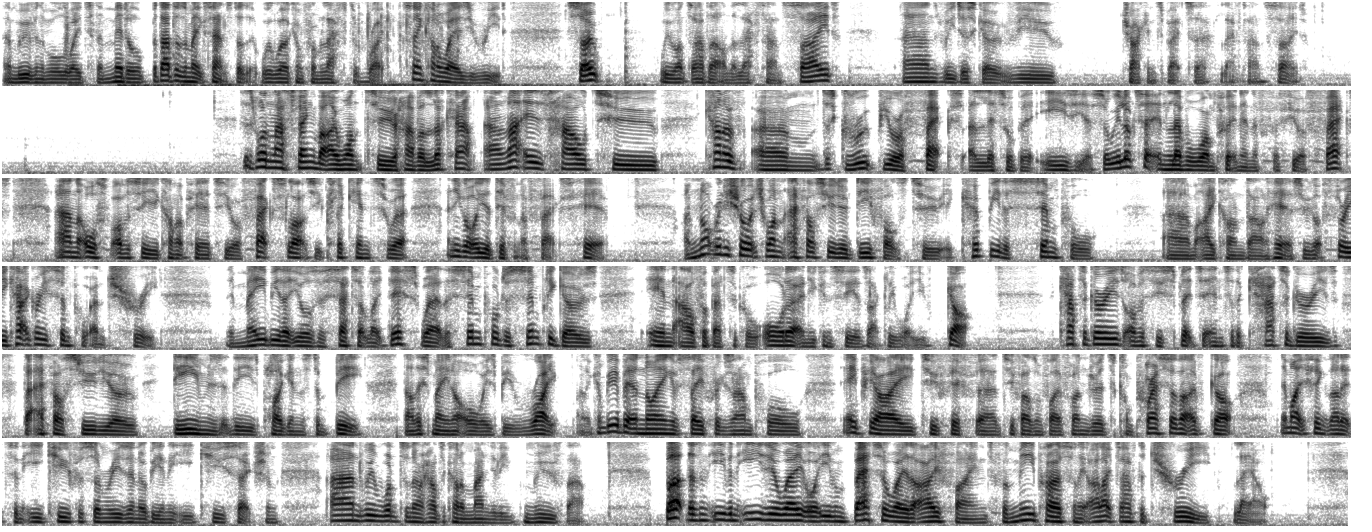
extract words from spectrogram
and moving them all the way to the middle, but that doesn't make sense, does it? We're working from left to right, same kind of way as you read. So we want to have that on the left hand side, and we just go view, track inspector, left hand side. There's one last thing that I want to have a look at, and that is how to kind of um, just group your effects a little bit easier. So we looked at in level one putting in a, a, few effects and also obviously you come up here to your effects slots, you click into it and you got all your different effects here. I'm not really sure which one FL Studio defaults to. It could be the simple um, icon down here. So we've got three categories, simple and tree. It may be that yours is set up like this where the simple just simply goes in alphabetical order and you can see exactly what you've got. Categories obviously splits it into the categories that FL Studio deems these plugins to be. Now this may not always be right and it can be a bit annoying if say for example the API 2500 uh, compressor that I've got they might think that it's an EQ for some reason it'll be in the EQ section and we want to know how to kind of manually move that. But there's an even easier way or even better way that I find. For me personally, I like to have the tree layout.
